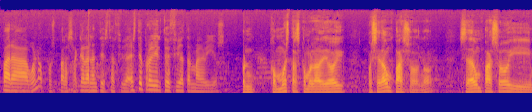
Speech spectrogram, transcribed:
para, bueno, pues para sacar adelante esta ciudad, este proyecto de ciudad tan maravilloso. Con, muestras como la de hoy, pues se da un paso, ¿no? Se da un paso y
